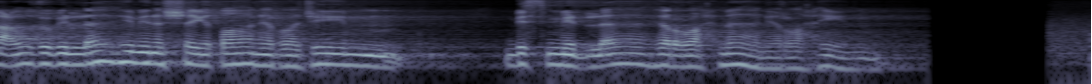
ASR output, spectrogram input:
أعوذ بالله من الشيطان الرجيم بسم الله الرحمن الرحيم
